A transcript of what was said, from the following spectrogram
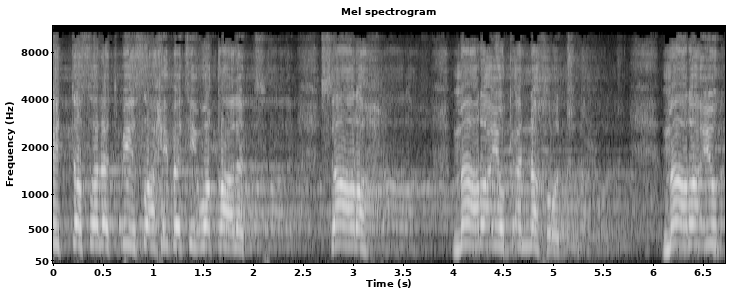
اتصلت بي صاحبتي وقالت سارة ما رأيك أن نخرج؟ ما رأيك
